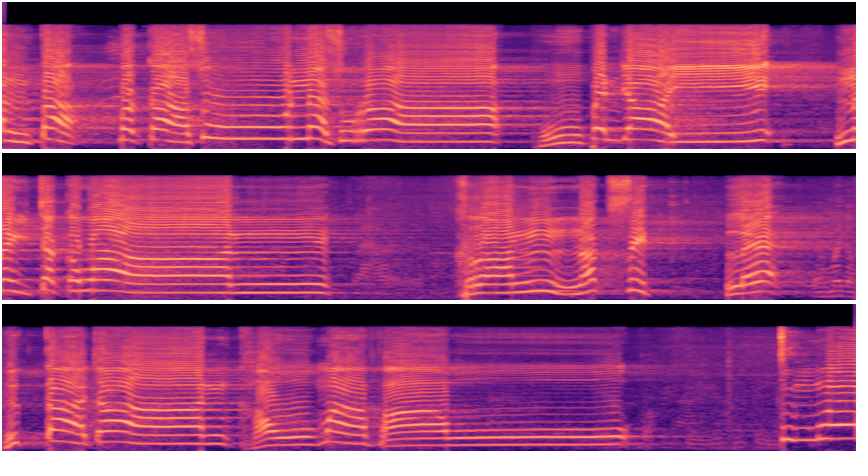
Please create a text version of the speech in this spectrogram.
นันตะปะกาสูนสุรา ผู้เป็นใหญ่ในจักรวาล ครั้นนักสิทธิ์และพึกตาจารย์เข้ามาเฝ้าจึงว่า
